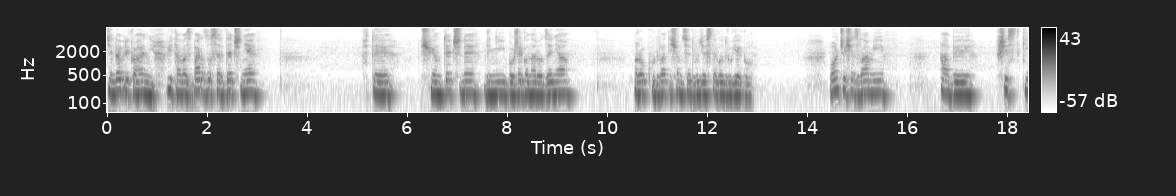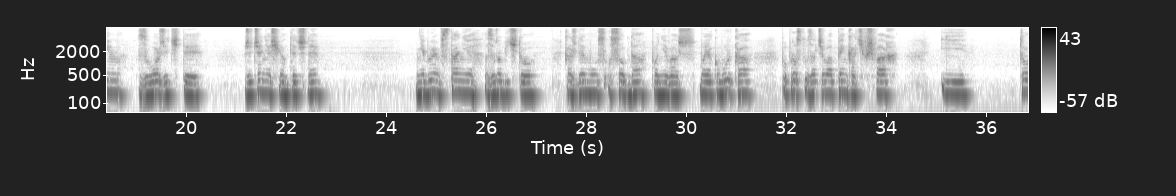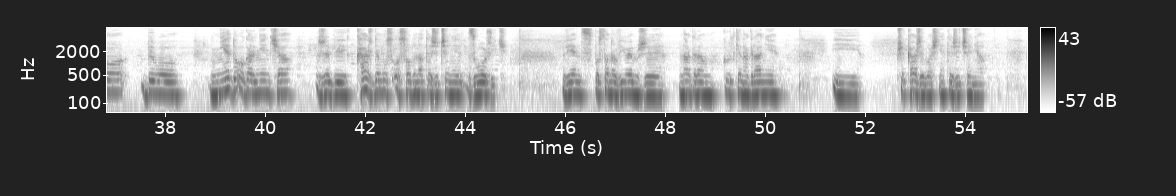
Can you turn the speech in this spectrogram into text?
Dzień dobry, kochani. Witam Was bardzo serdecznie w te świąteczne dni Bożego Narodzenia roku 2022. Łączę się z Wami, aby wszystkim złożyć te życzenia świąteczne. Nie byłem w stanie zrobić to każdemu z osobna, ponieważ moja komórka po prostu zaczęła pękać w szwach i to było nie do ogarnięcia, żeby każdemu z osobna te życzenie złożyć. Więc postanowiłem, że nagram krótkie nagranie i przekażę właśnie te życzenia.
